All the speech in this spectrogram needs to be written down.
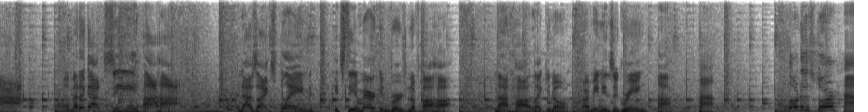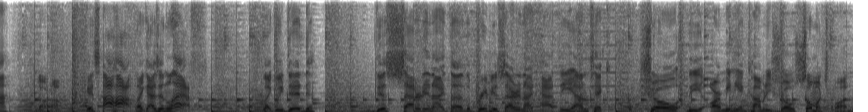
Ha. Amerakatsi Ha Ha. And as I explained, it's the American version of Ha Ha. Not Ha, like, you know, Armenians agreeing. Ha, ha. Going to the store? Ha. No, no. It's Ha Ha, like as in laugh. Like we did this Saturday night, the, the previous Saturday night at the Antic show, the Armenian comedy show. So much fun.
